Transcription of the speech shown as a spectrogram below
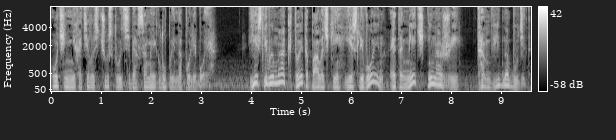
Очень не хотелось чувствовать себя самой глупой на поле боя. «Если вы маг, то это палочки. Если воин, это меч и ножи. Там видно будет».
